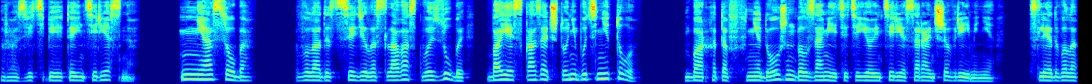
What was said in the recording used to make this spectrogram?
«Разве тебе это интересно?» «Не особо». Влада сцедила слова сквозь зубы, боясь сказать что-нибудь не то. Бархатов не должен был заметить ее интереса раньше времени. Следовало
